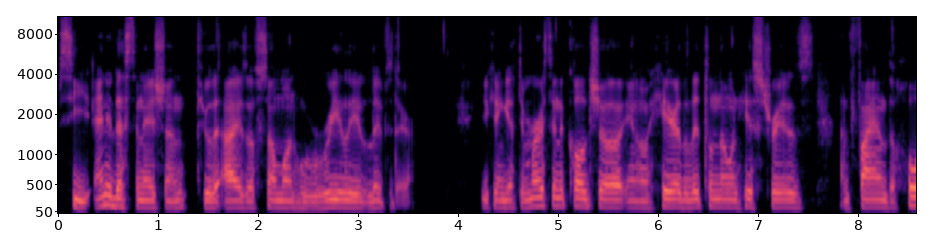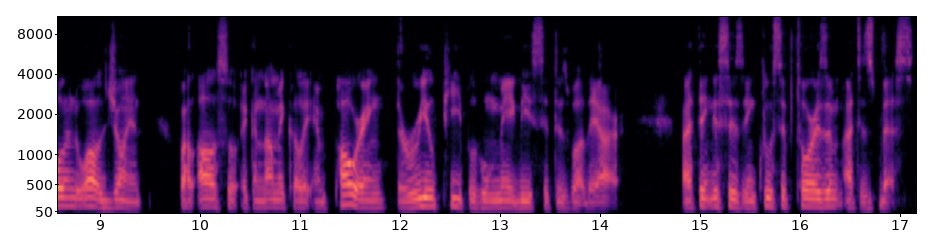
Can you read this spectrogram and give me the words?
see any destination through the eyes of someone who really lives there. You can get immersed in the culture, you know, hear the little known histories, and find the hole in the wall joint while also economically empowering the real people who make these cities what they are. I think this is inclusive tourism at its best.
